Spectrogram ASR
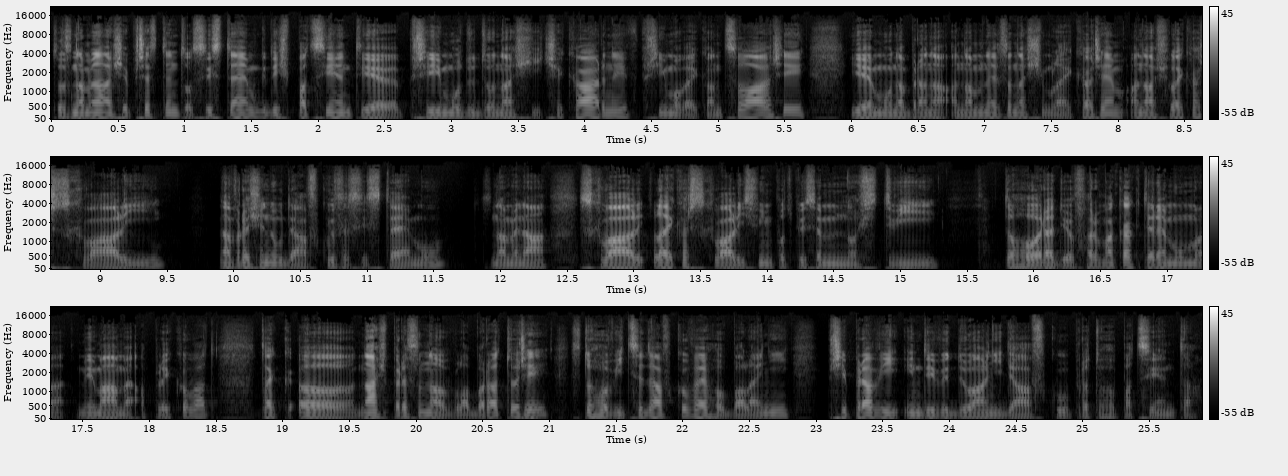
To znamená, že přes tento systém, když pacient je přijmut do naší čekárny v příjmové kanceláři, je mu nabraná anamnéza naším lékařem a náš lékař schválí navrženou dávku ze systému. To znamená, schválí, lékař schválí svým podpisem množství toho radiofarmaka, kterému my máme aplikovat, tak uh, náš personál v laboratoři z toho vícedávkového balení připraví individuální dávku pro toho pacienta.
